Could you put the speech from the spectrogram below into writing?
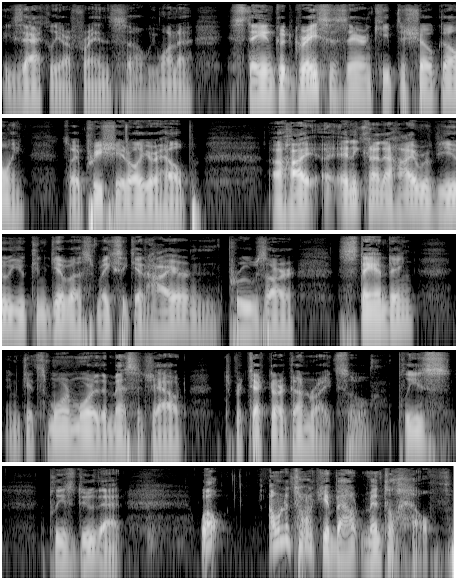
exactly our friends. So we want to stay in good graces there and keep the show going. So i appreciate all your help a high any kind of high review you can give us makes it get higher and improves our standing and gets more and more of the message out to protect our gun rights. So please please do that. Well i want to talk to you about mental health.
